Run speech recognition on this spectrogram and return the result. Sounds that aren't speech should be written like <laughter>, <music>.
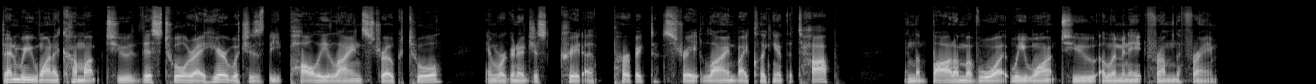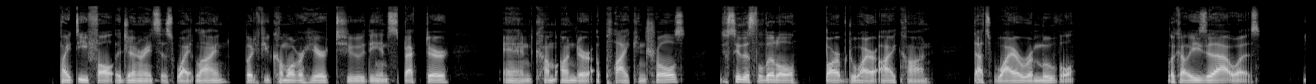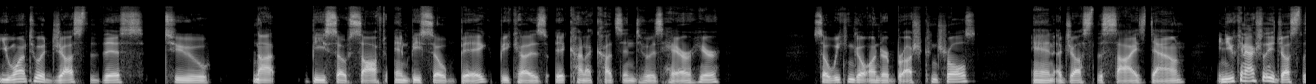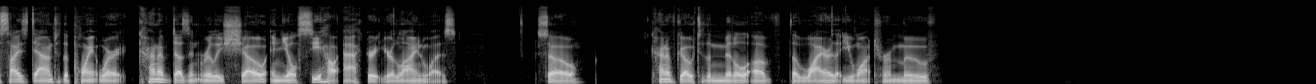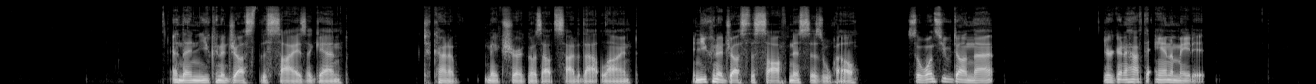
Then we want to come up to this tool right here, which is the polyline stroke tool. And we're going to just create a perfect straight line by clicking at the top in the bottom of what we want to eliminate from the frame. By default, it generates this white line, but if you come over here to the inspector and come under apply controls, you'll see this little barbed wire icon. That's wire removal. Look how easy that was. You want to adjust this to not be so soft and be so big because it kind of cuts into his hair here. So we can go under brush controls and adjust the size down. And you can actually adjust the size down to the point where it kind of doesn't really show and you'll see how accurate your line was. So kind of go to the middle of the wire that you want to remove. And then you can adjust the size again to kind of make sure it goes outside of that line. And you can adjust the softness as well. So once you've done that, you're going to have to animate it.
